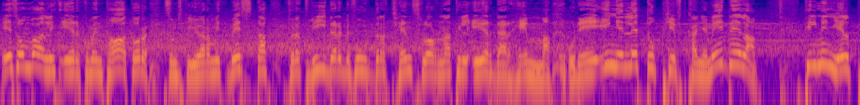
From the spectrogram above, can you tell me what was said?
är som vanligt er kommentator som ska göra mitt bästa för att vidarebefordra känslorna till er där hemma. Och det är ingen lätt uppgift kan jag meddela. Till min hjälp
